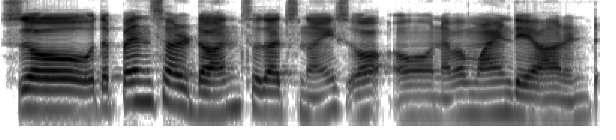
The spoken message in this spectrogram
So the pens are done, so that's nice. Oh, oh never mind, they aren't.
